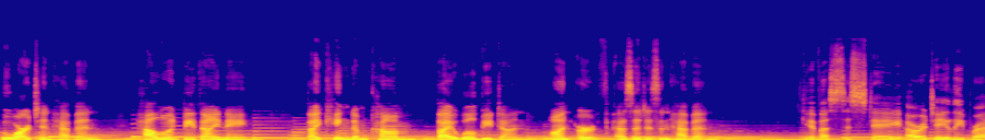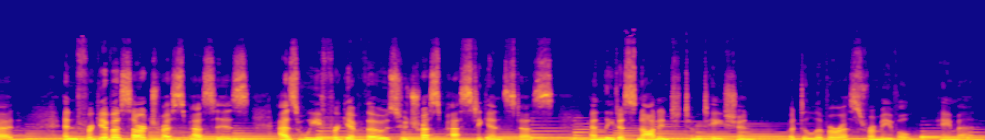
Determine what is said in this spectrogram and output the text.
who art in heaven, hallowed be thy name. Thy kingdom come, thy will be done, on earth as it is in heaven. Give us this day our daily bread, and forgive us our trespasses, as we forgive those who trespass against us. And lead us not into temptation, but deliver us from evil. Amen.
